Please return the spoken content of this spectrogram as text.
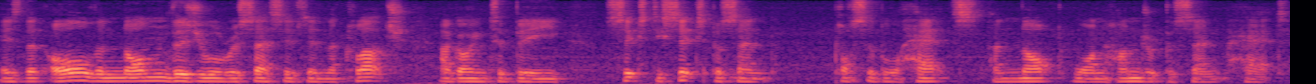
is that all the non-visual recessives in the clutch are going to be 66% possible hets and not 100% het.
